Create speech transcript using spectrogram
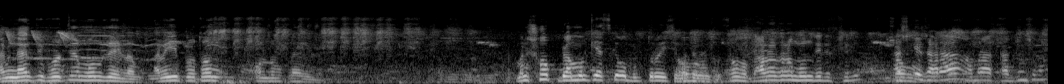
আমি নাইনটি ফোরতে মন্দিরে এলাম। আমি এই প্রথম অন্নমুখলায় এলাম। মানে সব ব্রাহ্মণ কি আজকে অভুক্ত রয়েছে? সব যারা যারা মন্দিরে ছিল আজকে যারা আমরা চারজন ছিলাম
